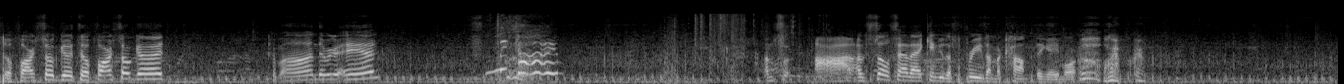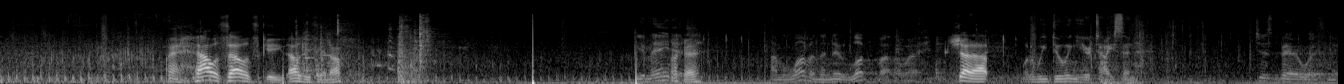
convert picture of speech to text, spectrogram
So far, so good. So far, so good. Come on, there we go. And sleep time. I'm so ah, I'm so sad that I can't do the freeze on the cop thing anymore. Oh, crap, crap. Okay, that was that was good. That was easy enough. You made it. Okay. I'm loving the new look, by the way. Shut up. What are we doing here, Tyson? Just bear with me.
